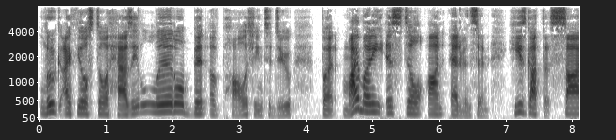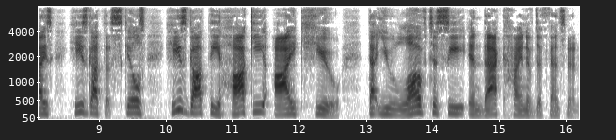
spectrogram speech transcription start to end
Luke, I feel, still has a little bit of polishing to do, but my money is still on Edvinsson. He's got the size, he's got the skills, he's got the hockey IQ that you love to see in that kind of defenseman.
